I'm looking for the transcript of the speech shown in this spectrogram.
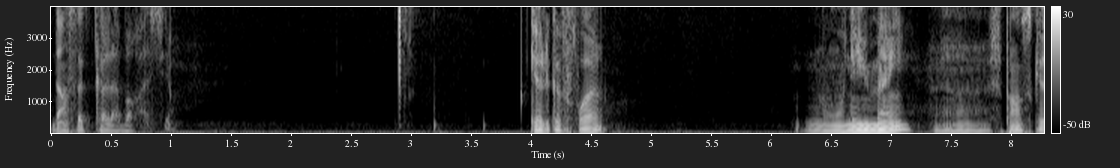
dans cette collaboration? Quelquefois. On est humain. Euh, je pense que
